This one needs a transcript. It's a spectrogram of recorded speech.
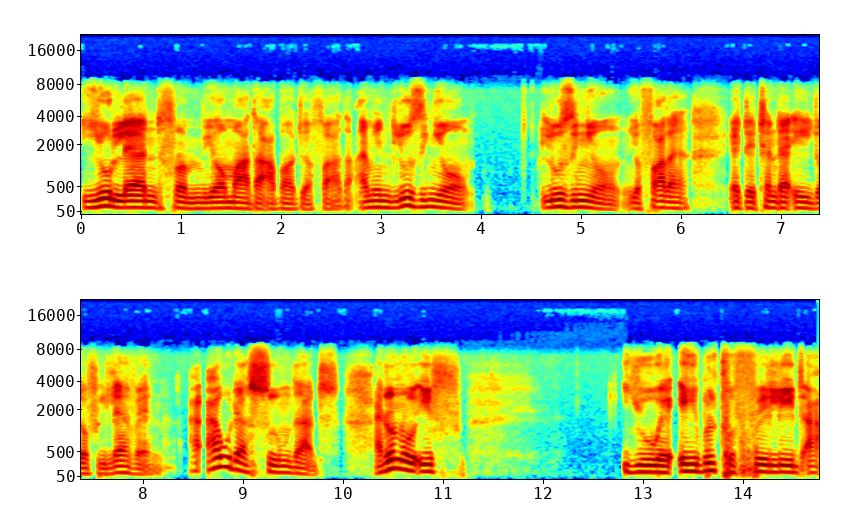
you learned from your mother about your father? I mean, losing your losing your your father at a tender age of 11 I, I, would assume that i don't know if you were able to feel it I,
